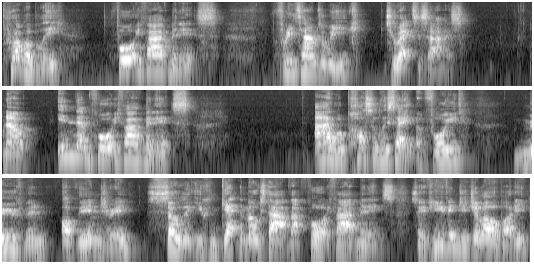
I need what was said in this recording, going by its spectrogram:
probably 45 minutes three times a week to exercise. Now, in them 45 minutes, I would possibly say avoid movement of the injury so that you can get the most out of that 45 minutes. So if you've injured your lower body,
